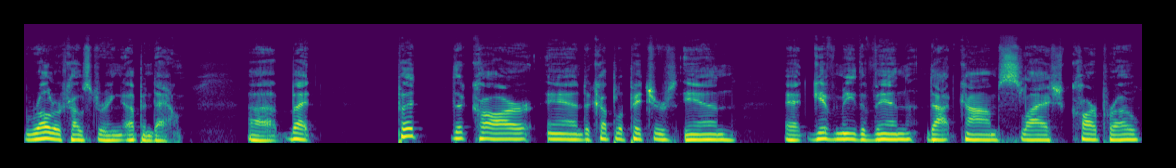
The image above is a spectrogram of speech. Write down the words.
roller coastering up and down. Uh, but put the car and a couple of pictures in at givemethevin.com slash carpro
